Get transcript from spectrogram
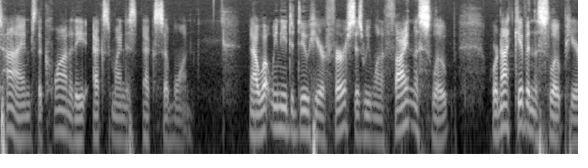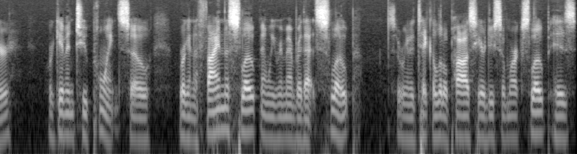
times the quantity x minus x sub 1. Now what we need to do here first is we want to find the slope. We're not given the slope here. We're given two points. So we're going to find the slope and we remember that slope. So we're going to take a little pause here, do some work. Slope is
